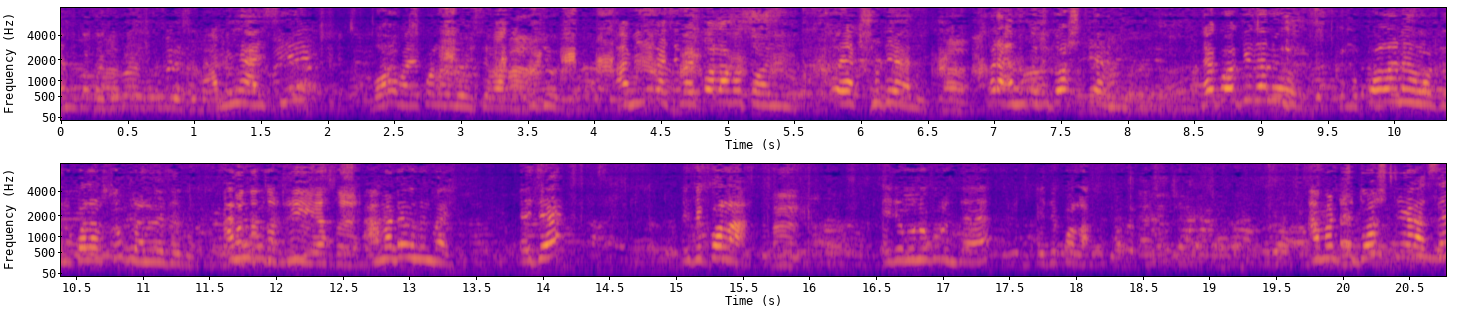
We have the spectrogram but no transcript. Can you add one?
আমি কথা বলি। আমি আইছি বড় ভাই কলা লইছে আমি কাছে ভাই কলা কত আনি ও একশো টাকা আনি। আরে আমি কইছি দশ টাকা আনি। হ্যাঁ কি জানো? কলা না লাগবে না কলার সুপ লয়ে যাব। আমি তো ঠিক আছে। আমারটা শুনুন ভাই। এই যে এই যে কলা। এই যে মনে করুন যে এই যে কলা। আমারটা দশ টাকা আছে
